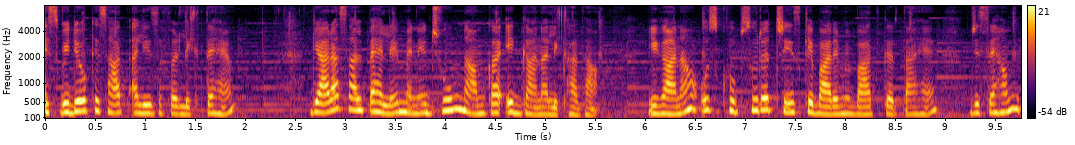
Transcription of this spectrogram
इस वीडियो के साथ अली जफ़र लिखते हैं 11 साल पहले मैंने झूम नाम का एक गाना लिखा था। ये गाना उस खूबसूरत चीज़ के बारे में बात करता है, जिसे हम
